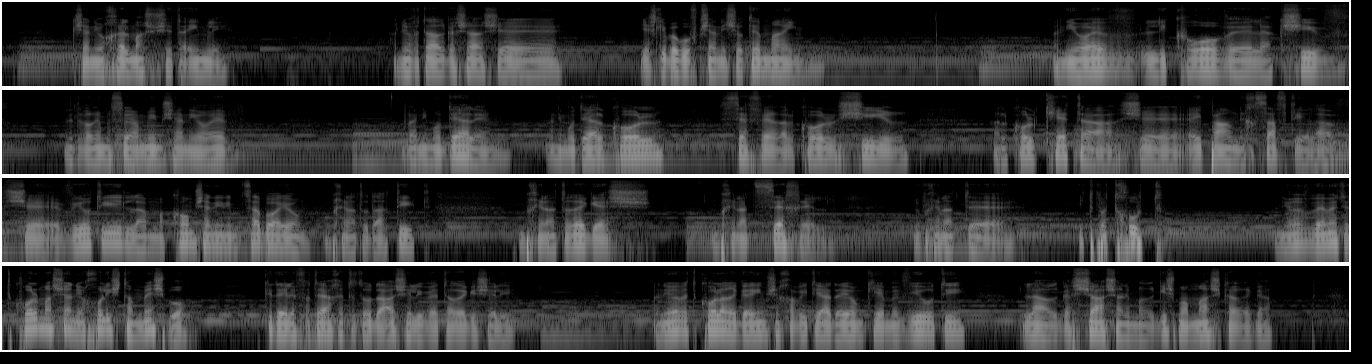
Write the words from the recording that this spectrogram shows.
כשאני אוכל משהו שטעים לי. אני אוהב את ההרגשה שיש לי בגוף כשאני שותה מים. אני אוהב לקרוא ולהקשיב לדברים מסוימים שאני אוהב. ואני מודה עליהם. אני מודה על כל ספר, על כל שיר, על כל קטע שאי פעם נחשפתי אליו, שהביא אותי למקום שאני נמצא בו היום, מבחינה תודעתית, מבחינת רגש, מבחינת שכל, מבחינת uh, התפתחות. אני אוהב באמת את כל מה שאני יכול להשתמש בו כדי לפתח את התודעה שלי ואת הרגש שלי. אני אוהב את כל הרגעים שחוויתי עד היום כי הם הביאו אותי להרגשה שאני מרגיש ממש כרגע.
